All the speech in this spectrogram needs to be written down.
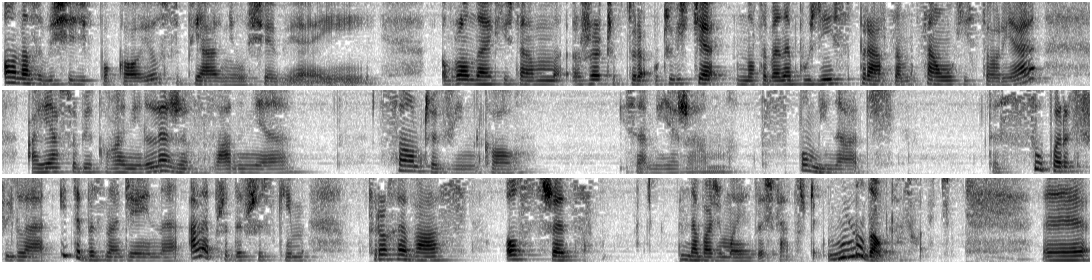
ona sobie siedzi w pokoju, w sypialni u siebie i ogląda jakieś tam rzeczy, które oczywiście notabene później sprawdzam całą historię, a ja sobie, kochani, leżę w wannie, sączę winko i zamierzam wspominać te super chwile i te beznadziejne, ale przede wszystkim trochę Was ostrzec na bazie moich doświadczeń. No dobra, słuchajcie. E,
